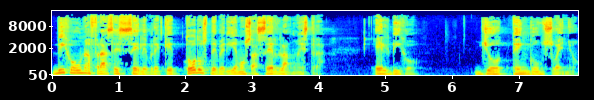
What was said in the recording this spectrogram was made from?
dijo una frase célebre que todos deberíamos hacer la nuestra. Él dijo, yo tengo un sueño.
